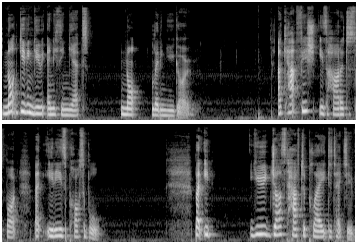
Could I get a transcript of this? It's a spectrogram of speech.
not giving you anything yet, not letting you go. A catfish is harder to spot, but it is possible but it you just have to play detective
